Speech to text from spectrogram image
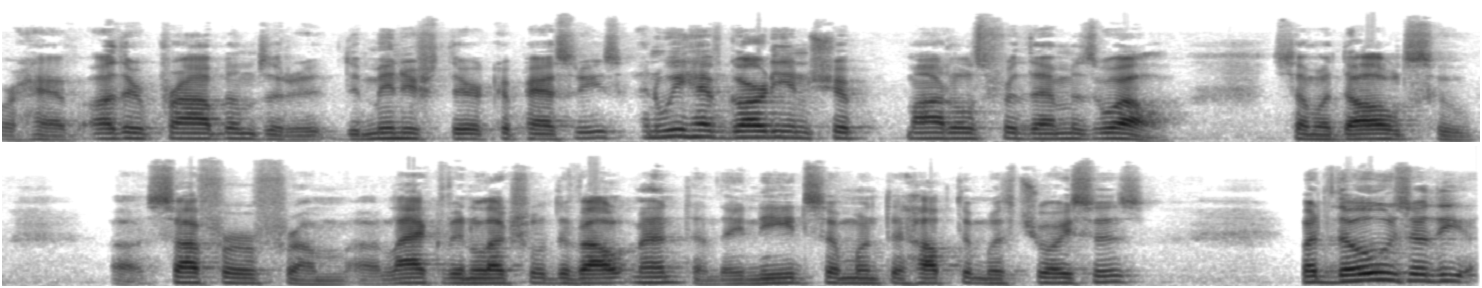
or have other problems that diminish their capacities, and we have guardianship models for them as well. Some adults who uh, suffer from lack of intellectual development and they need someone to help them with choices. But those are the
